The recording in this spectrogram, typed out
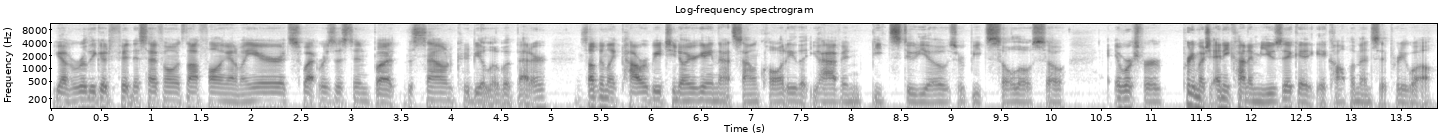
you have a really good fitness headphone, it's not falling out of my ear, it's sweat resistant, but the sound could be a little bit better. Something like Power Beats, you know, you're getting that sound quality that you have in Beat Studios or Beat Solo, so it works for pretty much any kind of music. It, it complements it pretty well.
